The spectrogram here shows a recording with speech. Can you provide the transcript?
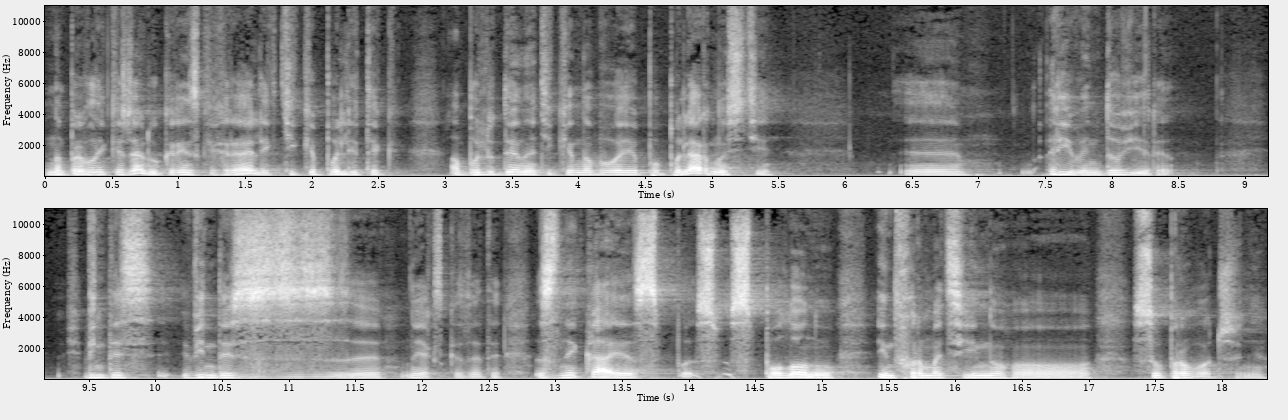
на превеликий жаль, в українських реаліях тільки політик або людина тільки набуває популярності, е, рівень довіри. Він десь, він десь ну як сказати, зникає з, з, з полону інформаційного супроводження.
